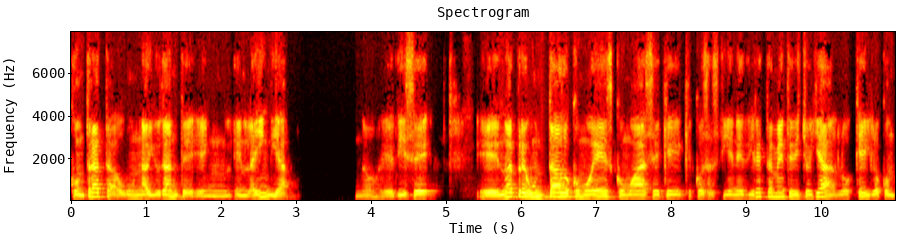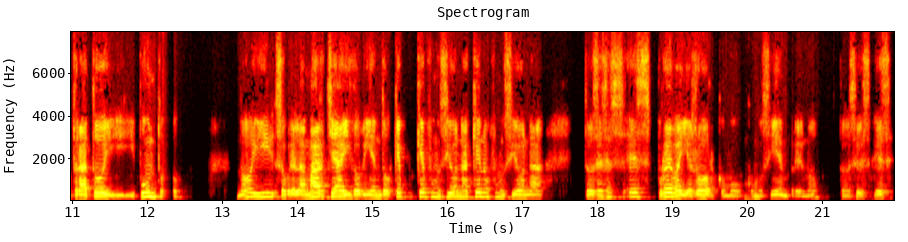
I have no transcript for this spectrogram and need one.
contrata un ayudante en, en la India ¿no? Eh, dice, eh, no he preguntado cómo es, cómo hace, qué, cosas tiene, directamente he dicho, ya, lo, ok, lo contrato y, punto, ¿no? Y sobre la marcha he ido viendo qué, qué funciona, qué no funciona, entonces es, es, prueba y error, como, como siempre, ¿no? Entonces es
